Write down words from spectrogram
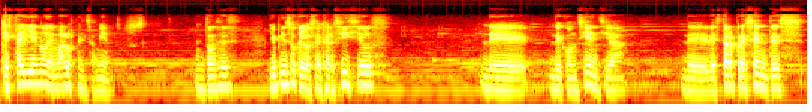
que está lleno de malos pensamientos. Entonces, yo pienso que los ejercicios de, conciencia, de, estar presentes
